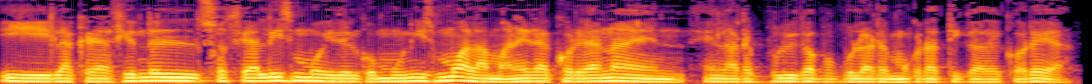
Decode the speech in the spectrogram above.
y la creación del socialismo y del comunismo a la manera coreana en la República Popular Democrática de Corea.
